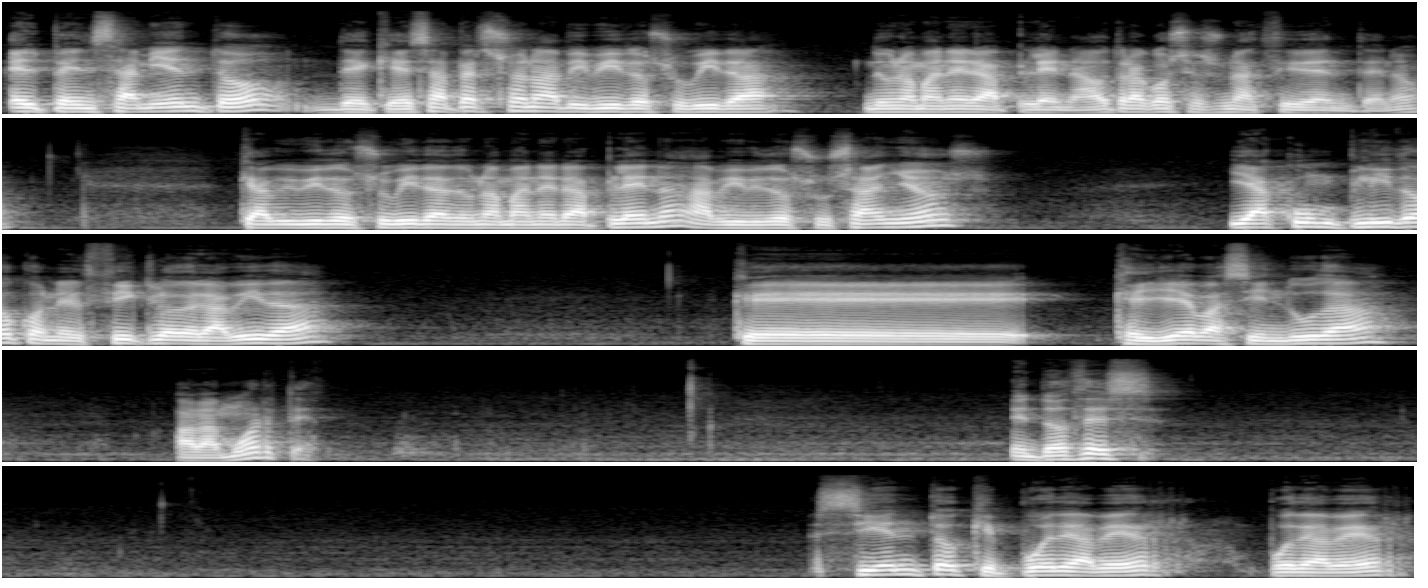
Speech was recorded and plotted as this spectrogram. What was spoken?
el pensamiento de que esa persona ha vivido su vida de una manera plena. Otra cosa es un accidente, ¿no? Que ha vivido su vida de una manera plena, ha vivido sus años y ha cumplido con el ciclo de la vida que, lleva sin duda a la muerte. Entonces, siento que puede haber, puede haber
